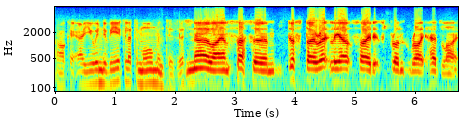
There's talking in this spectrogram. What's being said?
Okay, are you in the vehicle at the moment, is it? No, I am sat um, just directly outside its front right headlight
